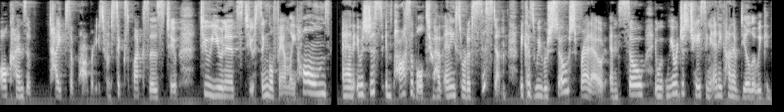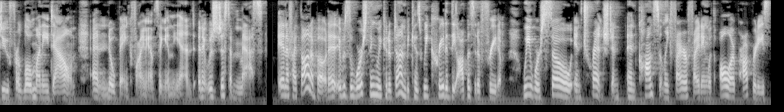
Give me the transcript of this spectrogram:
all kinds of types of properties from sixplexes to two units to single family homes. And it was just impossible to have any sort of system because we were so spread out and so we were just chasing any kind of deal that we could do for low money down and no bank financing in the end. And it was just a mess. And if I thought about it, it was the worst thing we could have done because we created the opposite of freedom. We were so entrenched and, and constantly firefighting with all our properties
